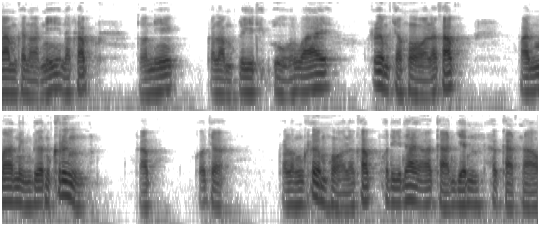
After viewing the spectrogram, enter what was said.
งามขนาดนี้นะครับ ตอนนี้กระลำปลีที่ปลูกเอาไว้ เริ่มจะห่อแล้วครับ ผ่านมาหนึ่งเดือนครึ่งครับ ก็จะกำลังเริ่มห่อแล้วครับ พอดีได้อากาศเย็นอากาศหนาว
